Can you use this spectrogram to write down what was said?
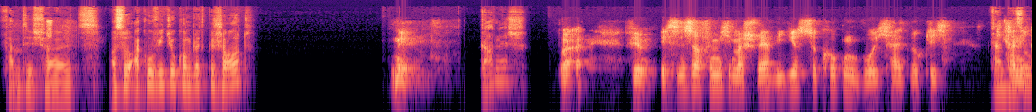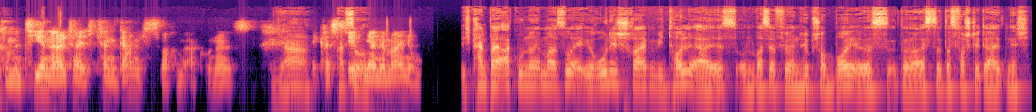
Fand ich halt. Hast du Akku-Video komplett geschaut? nee. Gar nicht? Für, es ist auch für mich immer schwer, Videos zu gucken, wo ich halt wirklich, Kein ich kann nicht kommentieren, Alter, ich kann gar nichts machen mit Akku, ne? Das, Ja, er kastriert du. meine Meinung. Ich kann bei Akku nur immer so ironisch schreiben, wie toll er ist und was er für ein hübscher Boy ist. Da weißt du, das versteht er halt nicht.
